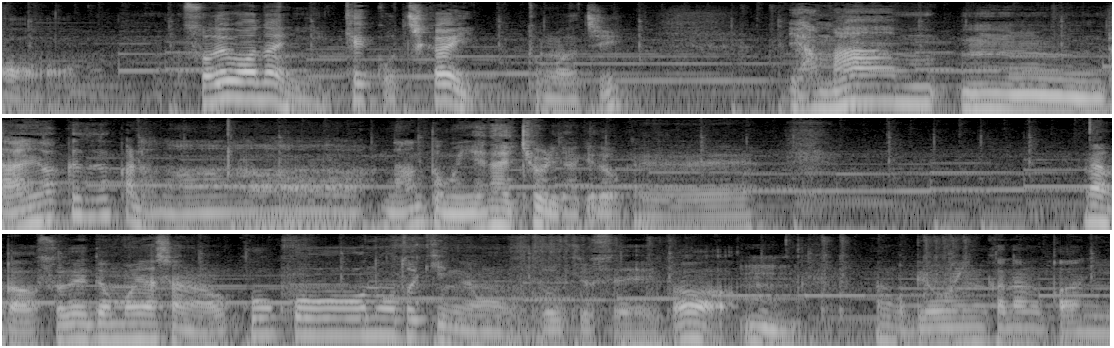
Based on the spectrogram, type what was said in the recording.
うん。はあ。それは何？結構近い友達？いやまあうん大学だからな。あなんとも言えない距離だけど。へえなんかそれで思い出したのは高校の時の同級生がうん。なんか病院かなんかに行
